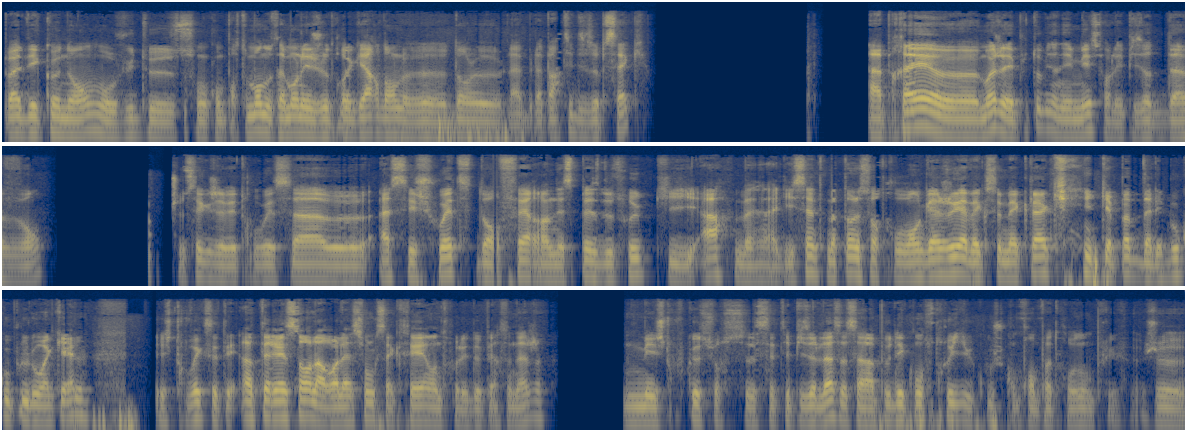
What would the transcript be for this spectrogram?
pas déconnant au vu de son comportement, notamment les jeux de regard dans, le, dans le, la, partie des obsèques. Après, euh, moi j'avais plutôt bien aimé sur l'épisode d'avant. Je sais que j'avais trouvé ça euh, assez chouette d'en faire un espèce de truc qui. Ah, bah, Alicent, maintenant elle se retrouve engagée avec ce mec-là qui est capable d'aller beaucoup plus loin qu'elle. Et je trouvais que c'était intéressant la relation que ça créait entre les deux personnages. Mais je trouve que sur cet épisode-là, ça s'est un peu déconstruit, du coup je comprends pas trop non plus. Je.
